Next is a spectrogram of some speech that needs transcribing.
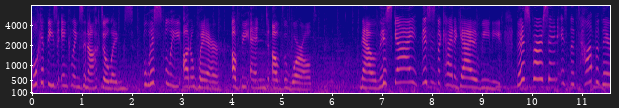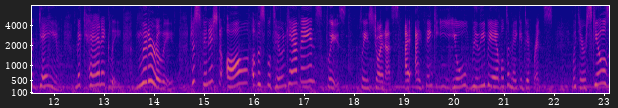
look at these Inklings and Octolings, blissfully unaware of the end of the world. Now, this guy, this is the kind of guy that we need. This person is the top of their game, mechanically, literally. Just finished all of the Splatoon campaigns? Please, please join us. I, I think you'll really be able to make a difference with your skills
